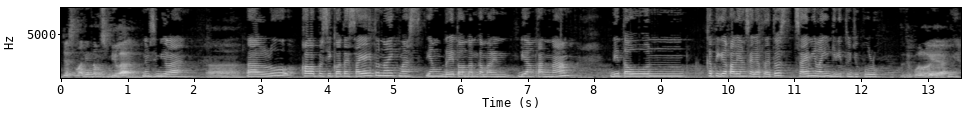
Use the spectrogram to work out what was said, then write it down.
Jasmani 69. 69. Nah, Lalu kalau psikotes saya itu naik mas, yang dari tahun-tahun kemarin di angka 6, di tahun ketiga kali yang saya daftar itu saya nilainya jadi 70. 70 ya. Iya.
